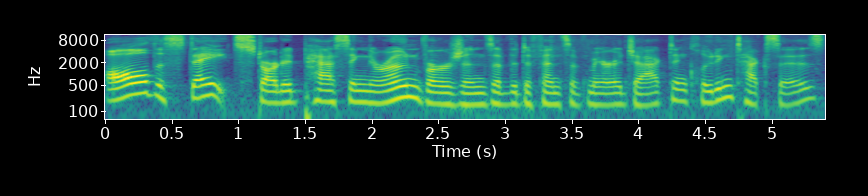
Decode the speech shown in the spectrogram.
all the states started passing their own versions of the Defense of Marriage Act, including Texas,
